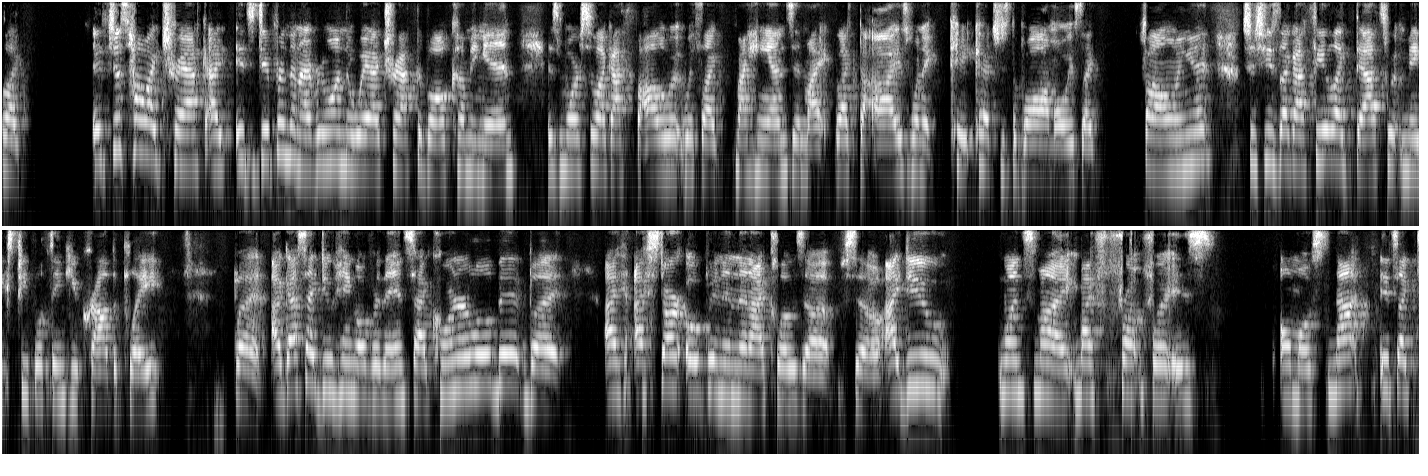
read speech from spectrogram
like it's just how I track. I it's different than everyone. The way I track the ball coming in is more so like I follow it with like my hands and my like the eyes. When it Kate catches the ball, I'm always like following it. So she's like, I feel like that's what makes people think you crowd the plate. But I guess I do hang over the inside corner a little bit, but I, I start open and then I close up. So I do once my my front foot is almost not it's like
